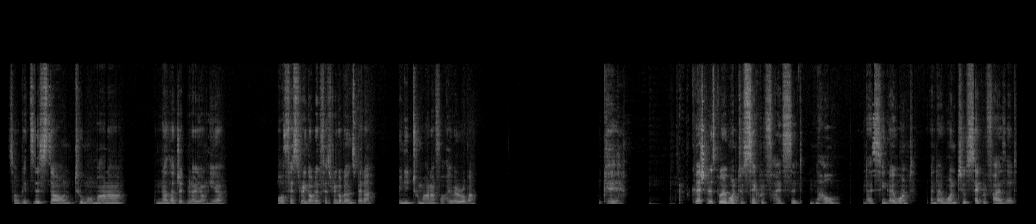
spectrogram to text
So get this down, two more mana, another Jet Medallion here. Or Festering Goblin, Festering Goblin is better. We need two mana for Highway Robber. Okay, question is, do I want to sacrifice it now? And I think I want. And I want to sacrifice it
